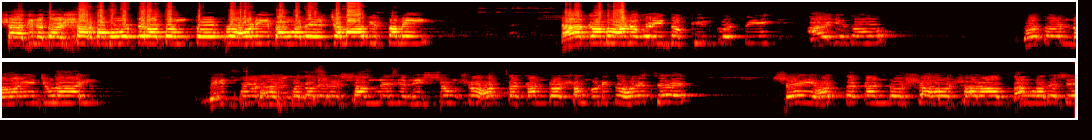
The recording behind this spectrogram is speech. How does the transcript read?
স্বাধীনতার সার্বভৌমত্বের অত্যন্ত প্রহরী বাংলাদেশ জামাত ইসলামী ঢাকা মহানগরী দক্ষিণ কর্তৃক আয়োজিত গত নয় জুলাই মিটফোর্ড হাসপাতালের সামনে যে নৃশংস হত্যাকাণ্ড সংঘটিত হয়েছে সেই হত্যাকাণ্ড সহ সারা বাংলাদেশে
